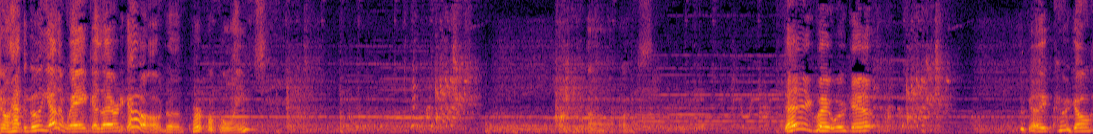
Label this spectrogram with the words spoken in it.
I don't have to go the other way because I already got all the purple coins. Oh, whoops. That didn't quite work out. Okay, here we go.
